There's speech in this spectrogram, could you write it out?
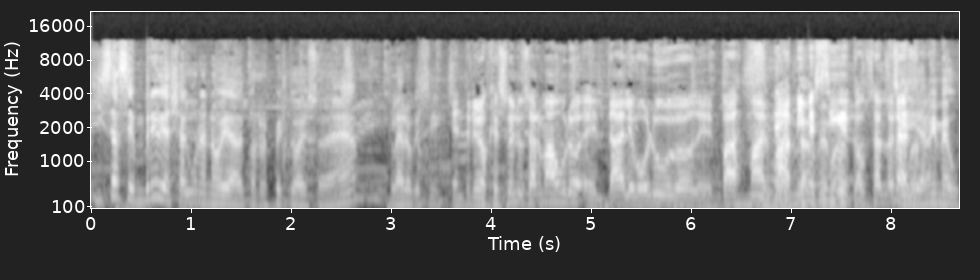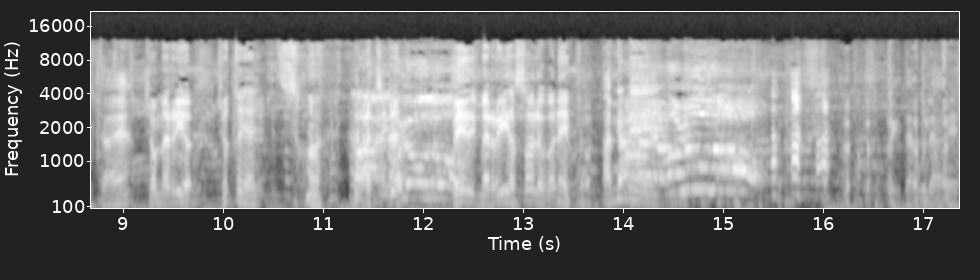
quizás en breve haya alguna novedad con respecto a eso, ¿eh? Claro que sí. Entre los que suele usar Mauro, el dale boludo de Pazman, Me a mí me, me sigue mata. causando Sí, gracia. a mí me gusta, ¿eh? Yo me río. Yo estoy. so- Ve, Me río solo con esto. A mí me. Espectacular, ¿eh?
